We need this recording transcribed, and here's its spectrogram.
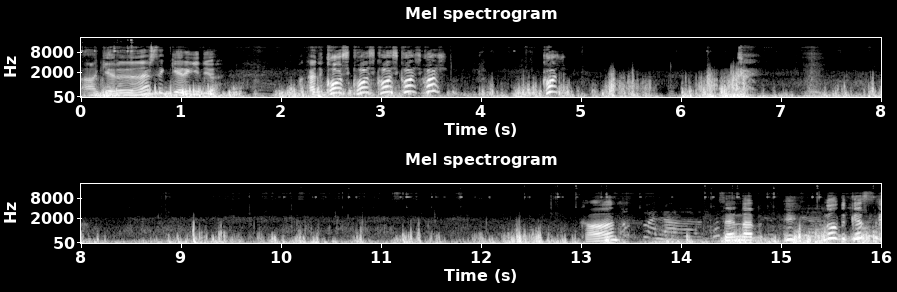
Aa, geri dönersek geri gidiyor. Bak hadi koş koş koş koş koş. Koş. Kaan. Sen ne yapıyorsun? ne oldu kız?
